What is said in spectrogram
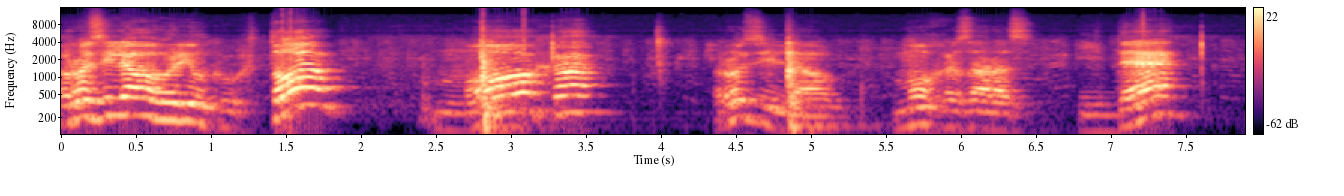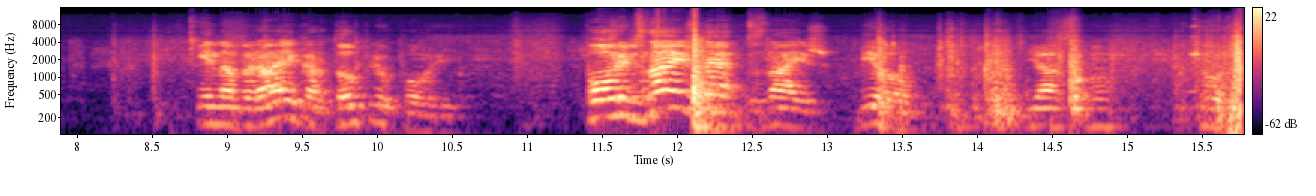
Розіляв горілку. Хто? Моха розіляв. Моха зараз йде і набирає картоплю в погріб. Погріб знаєш де? Знаєш. Бігом. Ясно. Чого ж ти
